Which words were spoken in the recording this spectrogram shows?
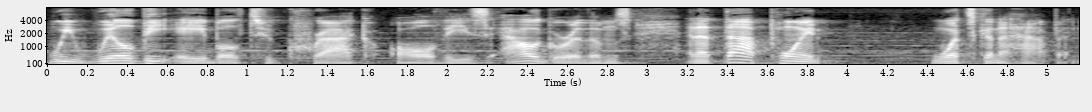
we will be able to crack all these algorithms. And at that point, what's gonna happen?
